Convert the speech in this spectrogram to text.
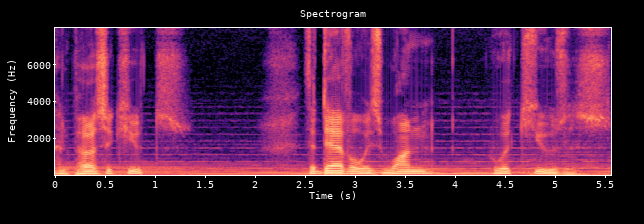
and persecutes. The devil is one who accuses.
